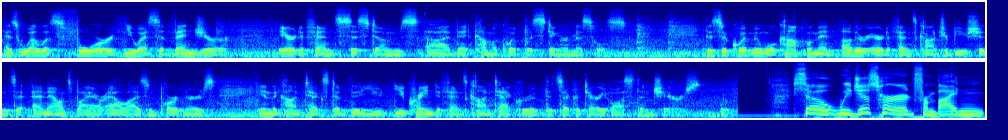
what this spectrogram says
as well as four U.S. Avenger air defense systems uh, that come equipped with Stinger missiles. This equipment will complement other air defense contributions announced by our allies and partners in the context of the U- Ukraine Defense Contact Group that Secretary Austin chairs. So we just heard from Biden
